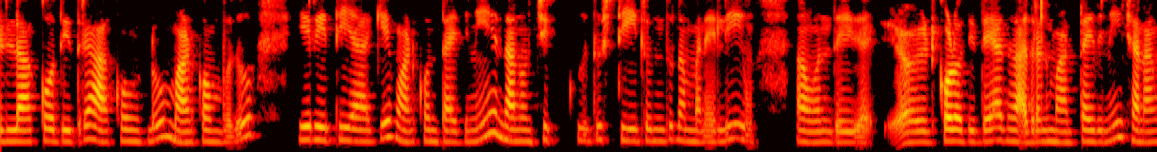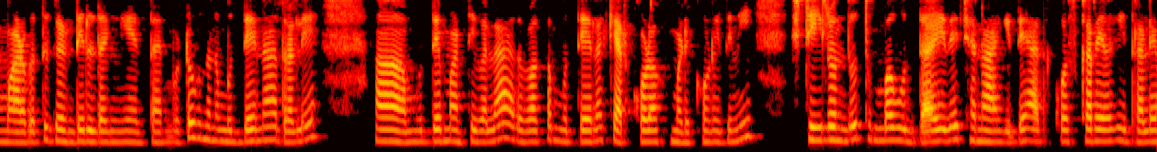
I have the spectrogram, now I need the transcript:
ಎಳ್ಳು ಹಾಕೋದಿದ್ರೆ ಹಾಕ್ಕೊಂಡು ಮಾಡ್ಕೊಬೋದು. ಈ ರೀತಿಯಾಗಿ ಮಾಡ್ಕೊತಾ ಇದ್ದೀನಿ ನಾನೊಂದು ಚಿಕ್ಕದು ಸ್ಟೀಲಿಂದು ನಮ್ಮ ಮನೆಯಲ್ಲಿ ಒಂದು ಇಟ್ಕೊಳ್ಳೋದಿದೆ. ಅದು ಅದ್ರಲ್ಲಿ ಮಾಡ್ತಾಯಿದ್ದೀನಿ ಚೆನ್ನಾಗಿ ಮಾಡ್ಬೋದು ಗಂಟಿಲ್ದಂಗೆ ಅಂತ ಅಂದ್ಬಿಟ್ಟು ನಾನು ಮುದ್ದೆನ ಅದರಲ್ಲಿ ಮುದ್ದೆ ಮಾಡ್ತೀವಲ್ಲ ಅವಾಗ ಮುದ್ದೆ ಎಲ್ಲ ಕೆರ್ಕೊಳ್ಳೋಕೆ ಮಡ್ಕೊಂಡಿದ್ದೀನಿ. ಸ್ಟೀಲೊಂದು ತುಂಬ ಉದ್ದ ಇದೆ, ಚೆನ್ನಾಗಿದೆ. ಅದಕ್ಕೋಸ್ಕರ ಇವಾಗ ಇದರಲ್ಲೇ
